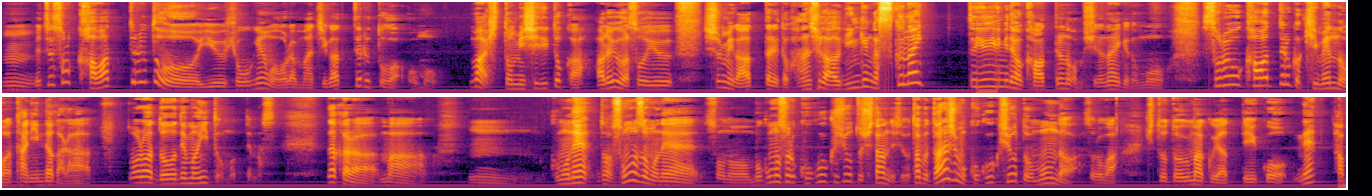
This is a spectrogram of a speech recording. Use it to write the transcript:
うん、別にその変わってるという表現は俺は間違ってるとは思う。まあ人見知りとか、あるいはそういう趣味があったりとか話が合う人間が少ないっという意味では変わってるのかもしれないけども、それを変わってるか決めるのは他人だから、俺はどうでもいいと思ってます。だから、まあ、うん、僕もね、だからそもそもね、その、僕もそれ克服しようとしたんですよ。多分誰しも克服しようと思うんだわ、それは。人とうまくやっていこう。ね。八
